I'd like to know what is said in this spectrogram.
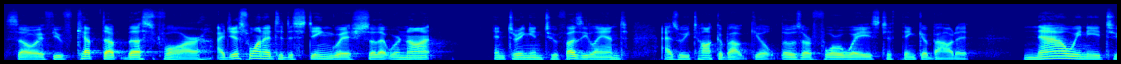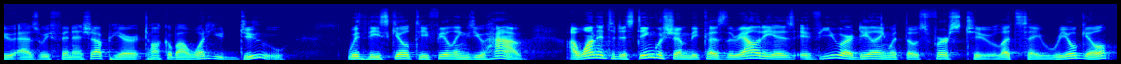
so if you've kept up thus far, I just wanted to distinguish so that we're not entering into fuzzy land as we talk about guilt. Those are four ways to think about it. Now we need to, as we finish up here, talk about what do you do with these guilty feelings you have. I wanted to distinguish them because the reality is if you are dealing with those first two, let's say real guilt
